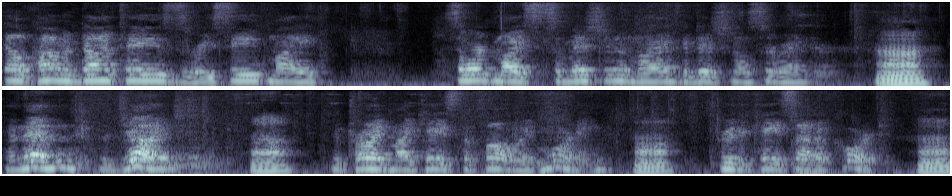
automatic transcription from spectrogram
El Comandantes received my sword, my submission, and my unconditional surrender. uh huh. And then the judge, Uh huh. who tried my case the following morning, Uh huh. Threw the case out of court. Uh huh.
